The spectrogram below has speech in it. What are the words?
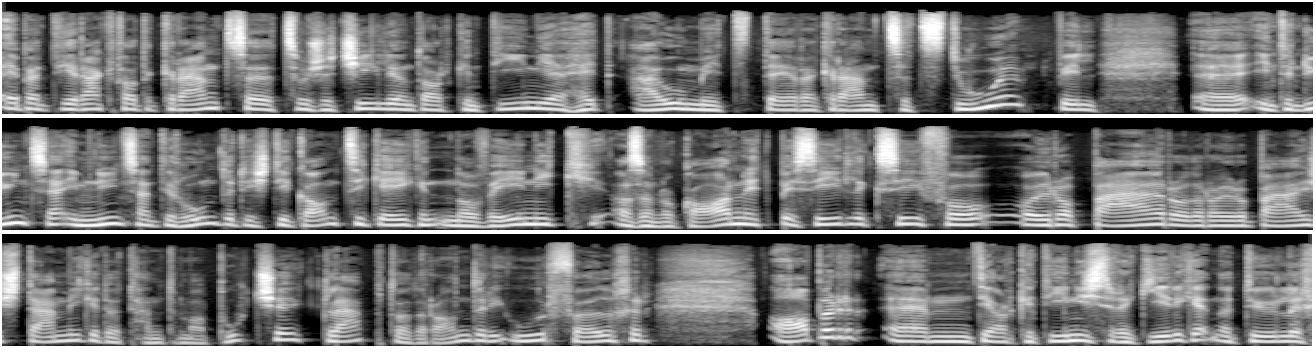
eben direkt an der Grenze zwischen Chile und Argentinien hat auch mit dieser Grenze zu tun, weil äh, in der 19, im 19. Jahrhundert ist die ganze Gegend noch wenig, also noch gar nicht besiedelt von Europäern oder europäischen Stämmigen. Dort haben die Mapuche gelebt oder andere Urvölker. Aber ähm, die argentinische Regierung hat natürlich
